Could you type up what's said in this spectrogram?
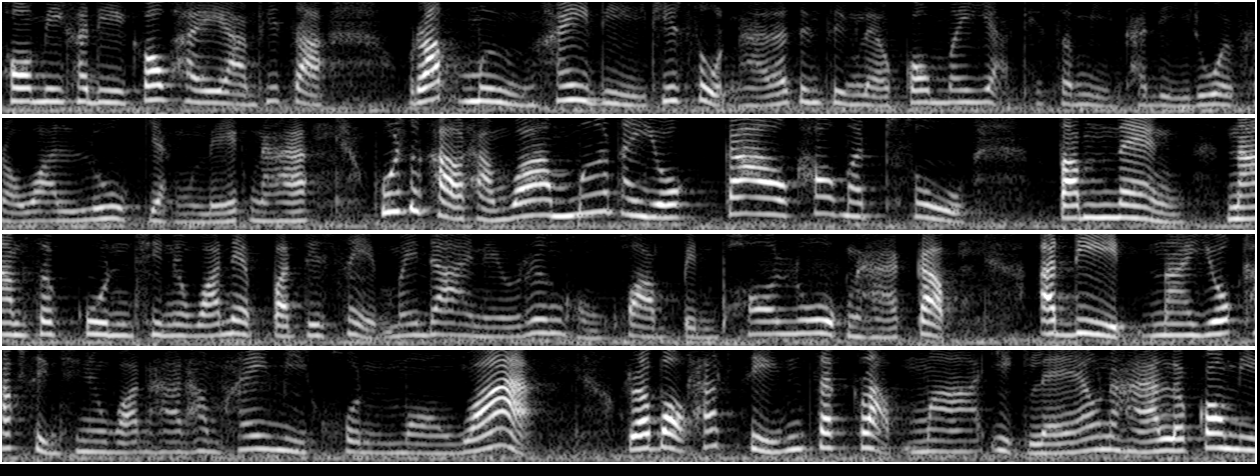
พอมีคดีก็พยายามที่จะ รับมือให้ดีที่สุดนะคะและจริง ๆ แล้วก็ไม่อยากที่จะมีคดีด้วย เพราะว่าลูกยังเล็กนะคะ ผู้สื่อข่าวถามว่าเมื่อนายกก้าวเข้ามาสู่ตำแหน่งนามสกุลชินวัตรเนี่ยปฏิเสธไม่ได้ในเรื่องของความเป็นพ่อลูกนะคะกับอดีตนายกทักษิณชินวัตรนะคะทำให้มีคนมองว่า ระบอบทักษิณจะกลับมาอีกแล้วนะคะ แล้วก็มี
